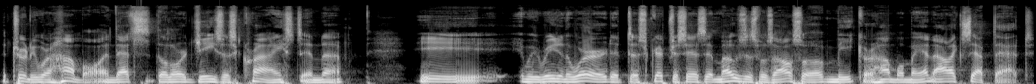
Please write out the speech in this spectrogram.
that truly were humble, and that's the Lord Jesus Christ. And uh, he, we read in the Word that the Scripture says that Moses was also a meek or humble man. I'll accept that.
